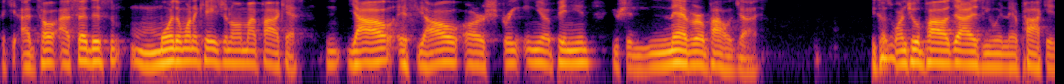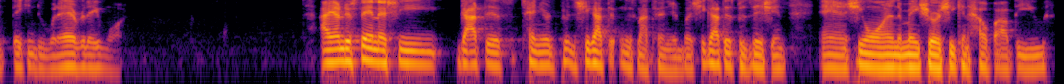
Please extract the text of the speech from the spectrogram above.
Like, I told I've said this more than one occasion on my podcast. Y'all, if y'all are straight in your opinion, you should never apologize. Because once you apologize, you in their pocket, they can do whatever they want. I understand that she got this tenured, she got the, it's not tenured, but she got this position and she wanted to make sure she can help out the youth.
